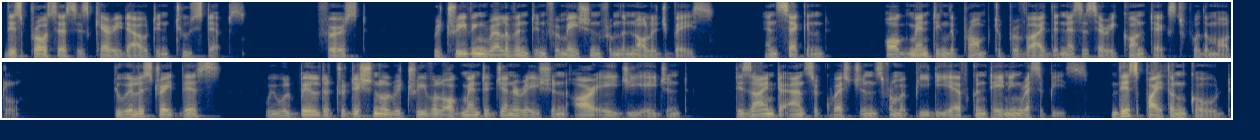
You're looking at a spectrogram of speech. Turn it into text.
This process is carried out in two steps. First, retrieving relevant information from the knowledge base, and second, augmenting the prompt to provide the necessary context for the model. To illustrate this, we will build a traditional retrieval augmented generation RAG agent designed to answer questions from a PDF containing recipes. This Python code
